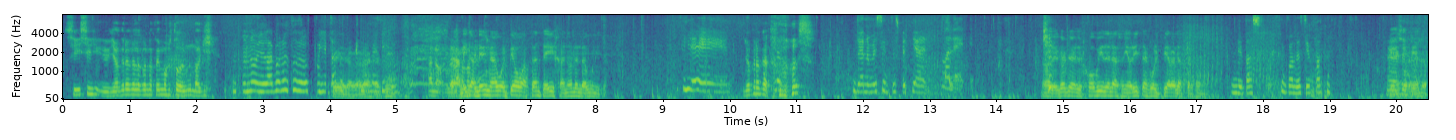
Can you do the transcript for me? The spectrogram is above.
Sí, sí, yo creo que lo conocemos todo el mundo aquí. No, no, yo la conozco de los puñetazos Sí, la que verdad me que sí. Ah, no, no Pero la a mí también me ha golpeado bastante, hija, no eres la única. Bien. Yo creo que a todos. Ya no me siento especial. Vale. No, yo creo que el hobby de la señorita es golpear a las personas. Me pasa cuando estoy fácil. Viene sí. corriendo.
